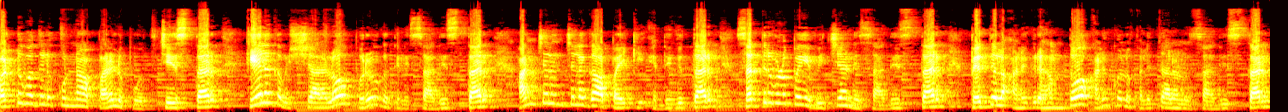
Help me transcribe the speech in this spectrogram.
పట్టు వదులుకున్న పనులు పూర్తి చేస్తారు. కీలక విషయాలలో పురోగతిని సాధిస్తారు. అంచెలంచెలుగా పైకి ఎదుగుతారు. శత్రువులపై విజయాన్ని సాధిస్తారు. పెద్దల అనుగ్రహంతో అనుకూల ఫలితాలను సాధిస్తారు.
